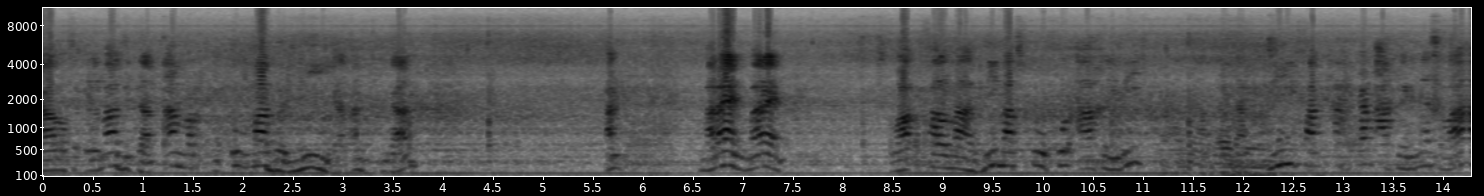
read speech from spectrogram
kalau fi'il madhi dan amr itu mabni ya kan? Kan kan? Kemarin kemarin. Wakal madhi mastukul akhiri. Nah, difathahkan akhirnya setelah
